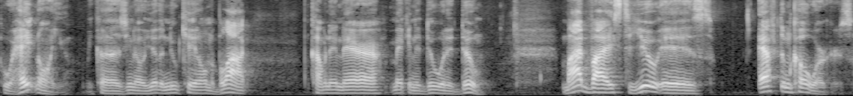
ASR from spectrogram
who are hating on you because you know you're the new kid on the block coming in there making it do what it do. My advice to you is F them coworkers.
